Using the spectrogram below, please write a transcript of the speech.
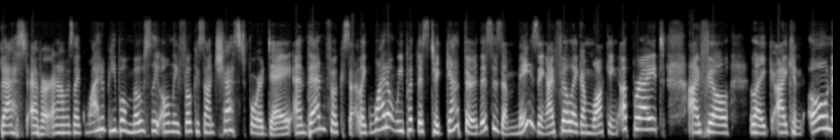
best ever. And I was like, why do people mostly only focus on chest for a day and then focus on, like, why don't we put this together? This is amazing. I feel like I'm walking upright. I feel like I can own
